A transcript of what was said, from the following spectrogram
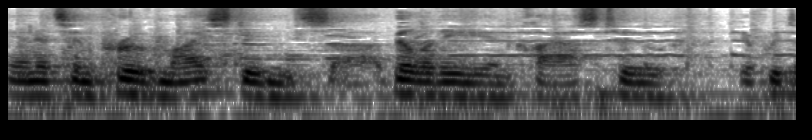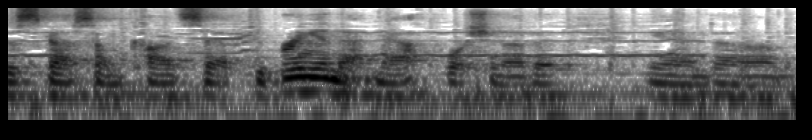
and it's improved my students' uh, ability in class to if we discuss some concept to bring in that math portion of it and, um,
